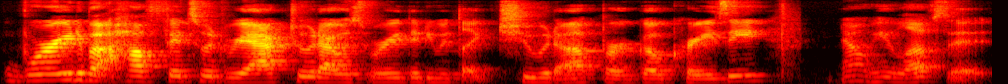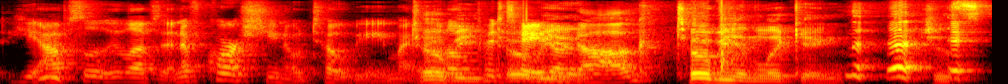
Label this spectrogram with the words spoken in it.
worried about how Fitz would react to it. I was worried that he would like chew it up or go crazy. No, he loves it. He absolutely loves it. And of course, you know Toby, my Toby- little potato Toby. dog. Toby and licking. Just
